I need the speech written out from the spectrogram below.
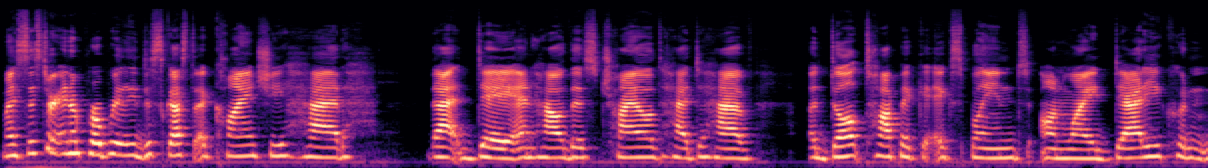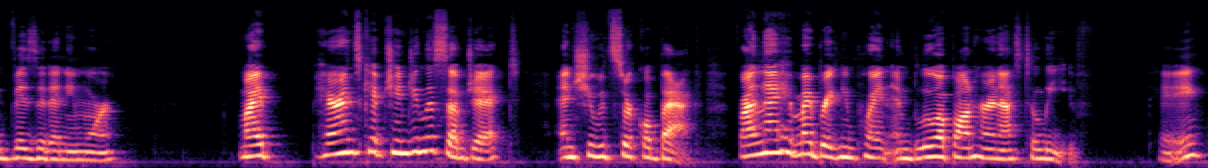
My sister inappropriately discussed a client she had that day and how this child had to have adult topic explained on why daddy couldn't visit anymore. My parents kept changing the subject and she would circle back. Finally, I hit my breaking point and blew up on her and asked to leave. Okay.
